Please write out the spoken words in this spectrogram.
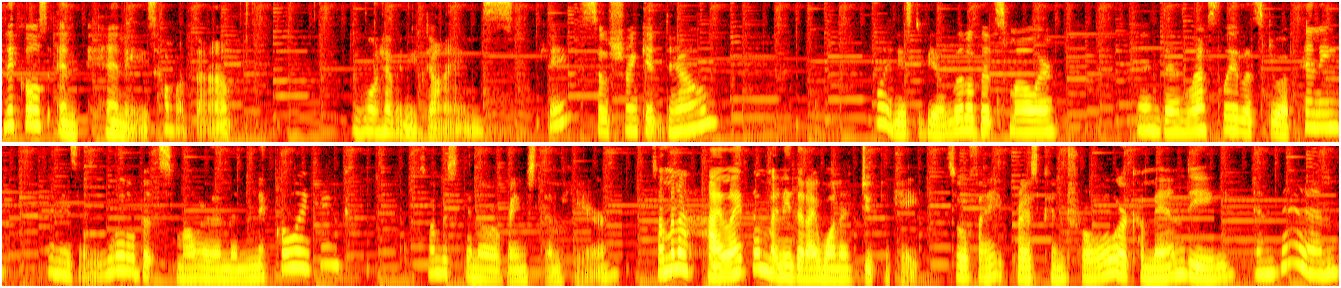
nickels and pennies. How about that? We won't have any dimes. Okay, so shrink it down. Well, it needs to be a little bit smaller. And then lastly, let's do a penny. Penny's a little bit smaller than the nickel, I think. So I'm just gonna arrange them here. So I'm gonna highlight the money that I wanna duplicate. So if I press Control or Command D, and then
